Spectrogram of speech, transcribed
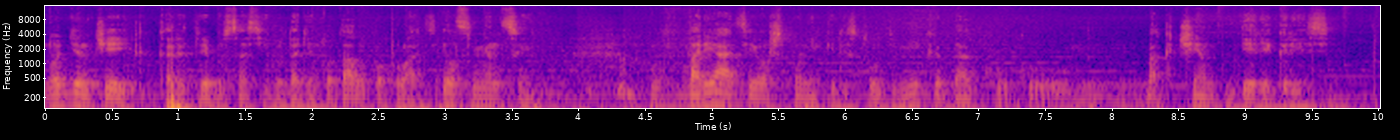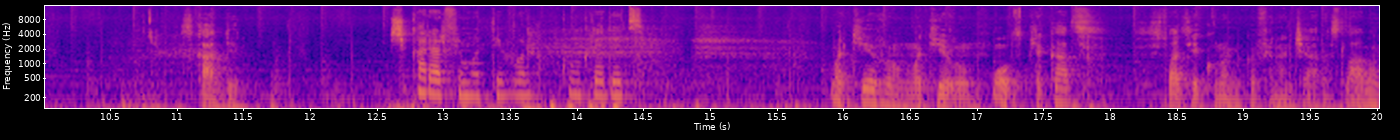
nu din cei care trebuie să asigure, dar din totalul populației. El se menține. Variația, eu aș spune că e destul de mică, dar cu, cu accent de regresie. Scade. Și care ar fi motivul, cum credeți? Motivul, motivul, mulți plecați, situația economico-financiară slabă,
